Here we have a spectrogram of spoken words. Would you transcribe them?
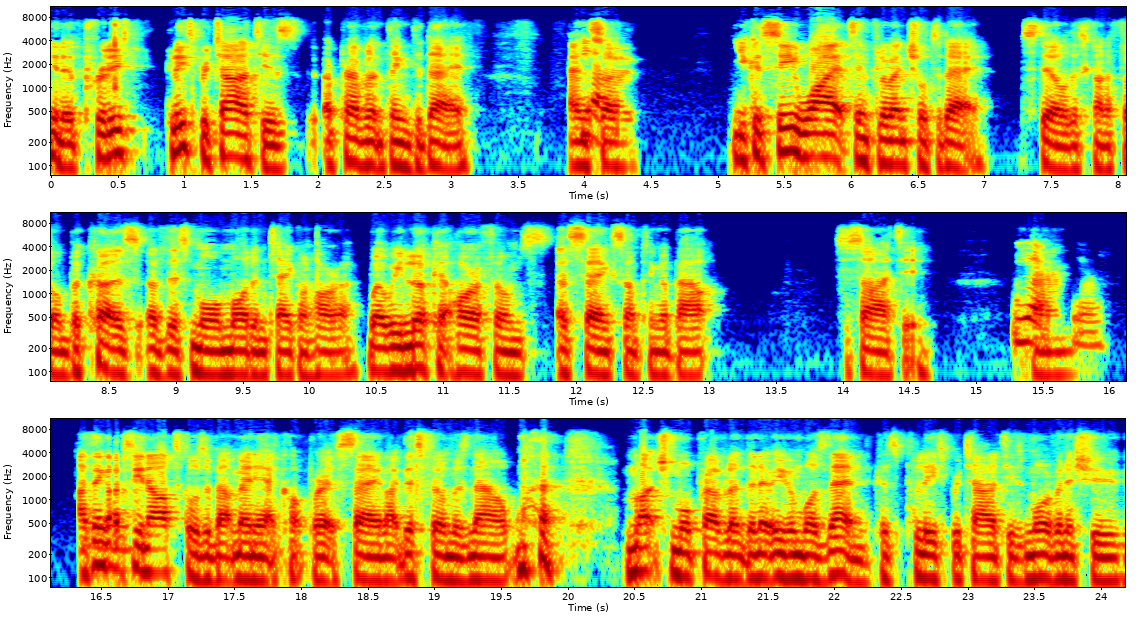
you know police police brutality is a prevalent thing today and Yeah. so you can see why it's influential today still this kind of film because of this more modern take on horror where we look at horror films as saying something about society Yeah, yeah. I think i've seen articles about maniac it's saying like this film is now much more prevalent than it even was then because police brutality is more of an issue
